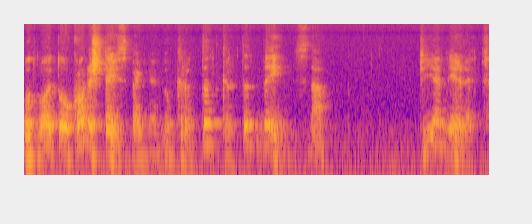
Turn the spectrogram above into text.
От моето око не ще избегне, но крадат бе им, знам. Пия ми е лед.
